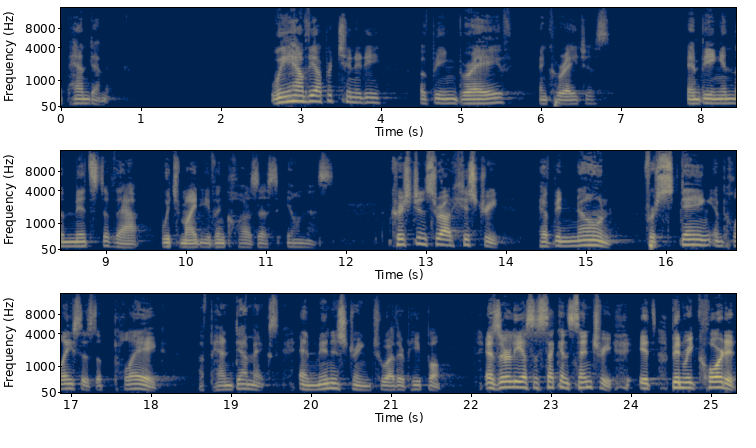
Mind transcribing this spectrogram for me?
a pandemic. We have the opportunity of being brave and courageous and being in the midst of that which might even cause us illness. Christians throughout history have been known for staying in places of plague, of pandemics, and ministering to other people. As early as the second century, it's been recorded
